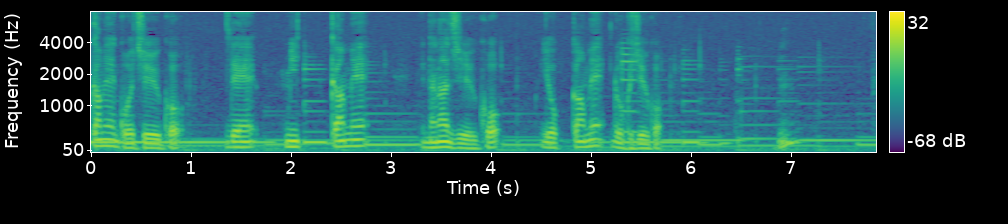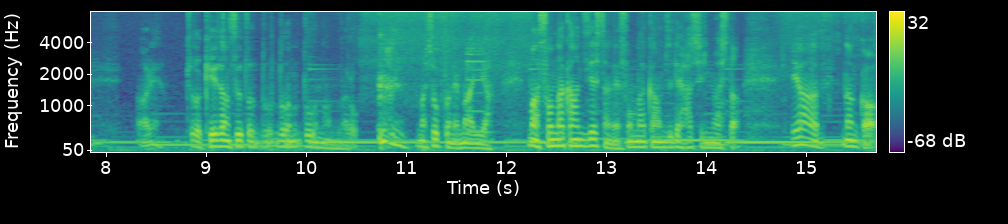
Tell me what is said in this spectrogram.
日目55で3日目754日目65あれ？ちょっと計算するとどどどうなんだろう？まあちょっとねまあいいや。まあそんな感じでしたね。そんな感じで走りました。いやなんか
